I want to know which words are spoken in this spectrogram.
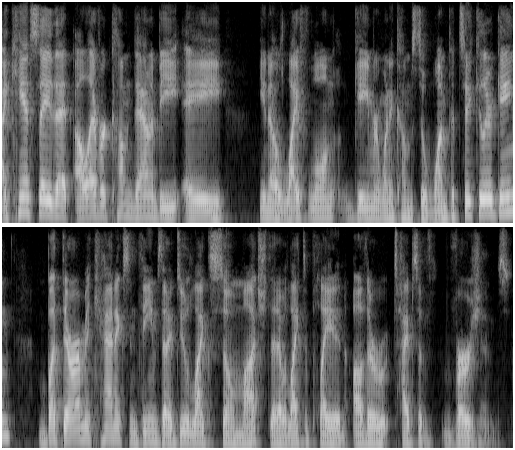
I can't say that I'll ever come down and be a, you know, lifelong gamer when it comes to one particular game but there are mechanics and themes that I do like so much that I would like to play in other types of versions.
